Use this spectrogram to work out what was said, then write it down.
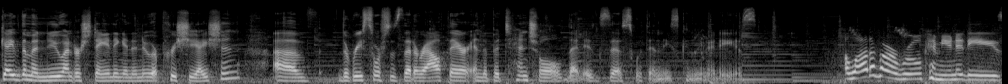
gave them a new understanding and a new appreciation of the resources that are out there and the potential that exists within these communities. A lot of our rural communities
